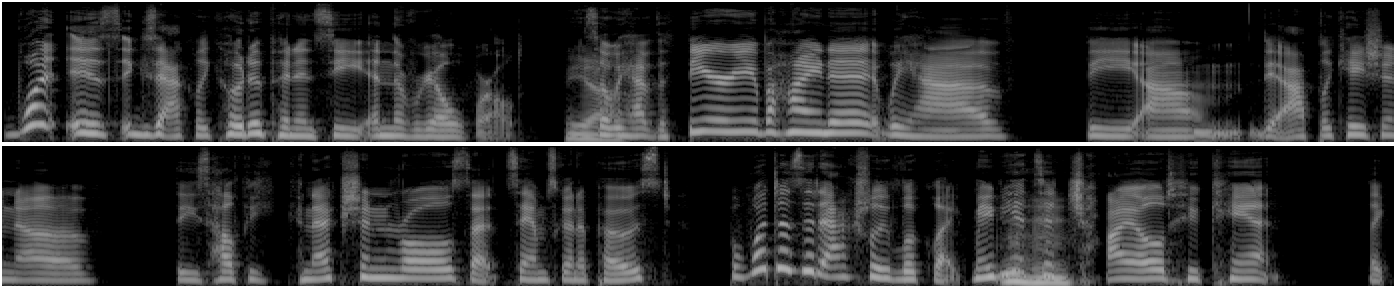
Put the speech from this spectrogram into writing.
what is exactly codependency in the real world. yeah. So we have the theory behind it. We have the um the application of these healthy connection roles that Sam's going to post. But what does it actually look like? Maybe it's a Mhm. child who can't like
